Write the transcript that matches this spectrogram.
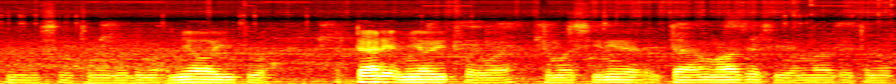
ဆိုတော့ကျွန်တော်တို့ဒီဆိုကျွန်တော်တို့ဒီမှာအများကြီးသူကအတန်းတွေအများကြီးထွက်သွားဒီမှာရှိနေတဲ့အတန်း50ရှိတယ်50ကျွန်တော်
